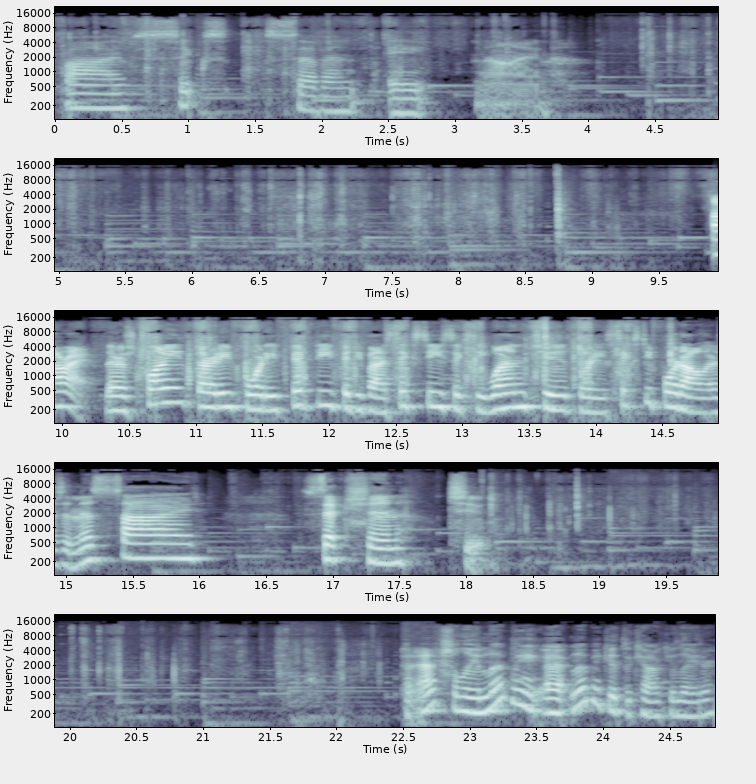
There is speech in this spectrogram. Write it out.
5, 6, 7, 8, 9. All right, there's 20, 30, 40, 50, 55, 60, 61, 2, 3, $64 in this side, section 2. Actually, let me uh, let me get the calculator.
